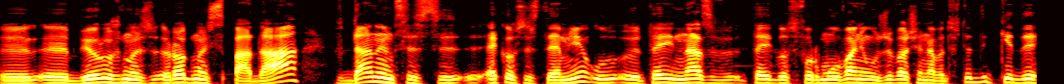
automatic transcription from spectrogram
y, bioróżnorodność spada, w danym ekosystemie tej nazwy, tego sformułowania używa się nawet wtedy, kiedy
